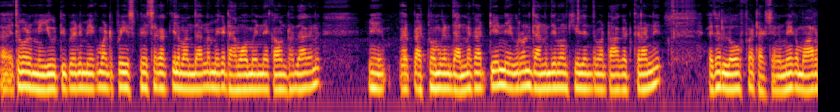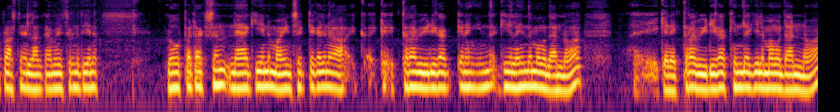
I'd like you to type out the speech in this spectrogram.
එතකොට මේ YouTube එකේ මේක මට ෆ්‍රී ස්පේස් එකක් කියලා මම දන්නවා. මේකට හැමෝම එන්නේ account හදාගෙන. මේ පටෆෝම් ගැන දන්න කට්ටියන් ඒගොල්ලොන්ට දන්න දේ මම කියලා තමයි ටාගට් කරන්නේ. ඒතර ලෝ ඔෆ් ඇට්‍රැක්ෂන් මේක මාර ප්‍රශ්නේ ලංකාවේ මිනිස්සුන්ට තියෙන ලෝ ඔෆ් ඇට්‍රැක්ෂන් නෑ කියන මයින්ඩ් සෙට් එක දෙන එක්තරා වීඩියෝ එකක් ගැන හින්දා කියලා හින්දා මම දන්නවා. ඒ කියන්නේ එක්තරා වීඩියෝ එකක් හින්දා කියලා මම දන්නවා.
